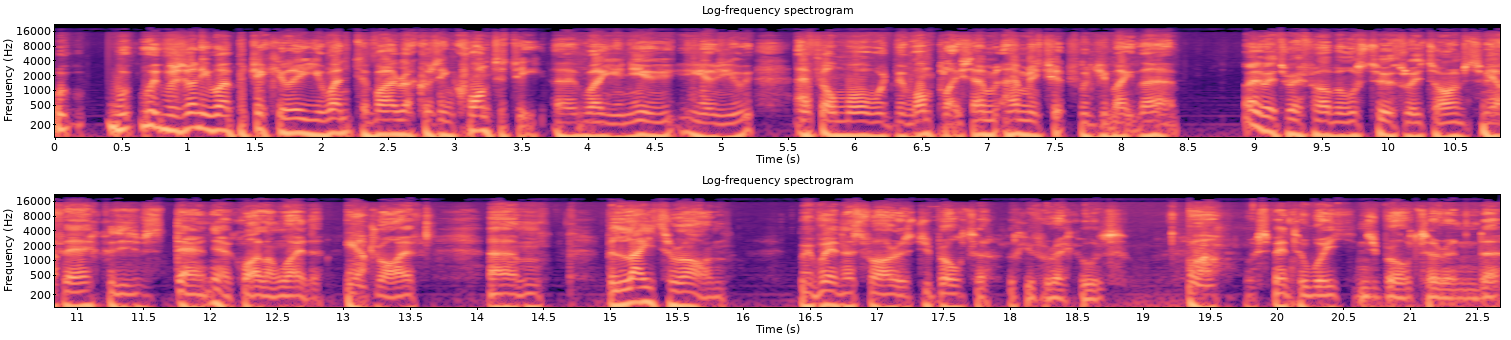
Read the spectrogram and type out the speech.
w- w- was there anywhere particularly you went to buy records in quantity uh, where you knew you know you FL Moore would be one place? How, how many trips would you make there? I went to FL Balls two or three times, to be Yep. fair, because it was down, you know, quite a long way to Yeah. drive. Um, but later on, we went as far as Gibraltar looking for records. Wow. We spent a week in Gibraltar and uh,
